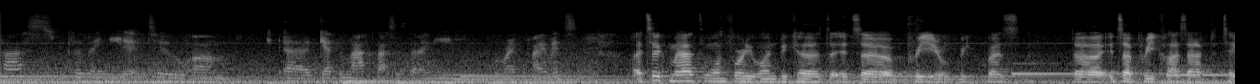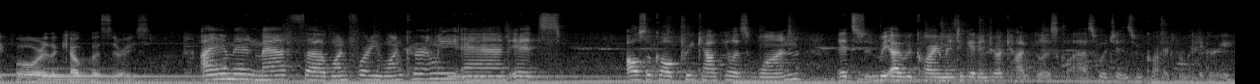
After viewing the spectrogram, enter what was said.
class because I need it to um, uh, get the math classes that I need for my requirements. I took Math 141 because it's a pre-request, the it's a pre-class I have to take for the calculus series. I am in Math uh, 141 currently, and it's also called Pre-Calculus 1. It's re a requirement to get into a calculus class, which is required for my degree.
